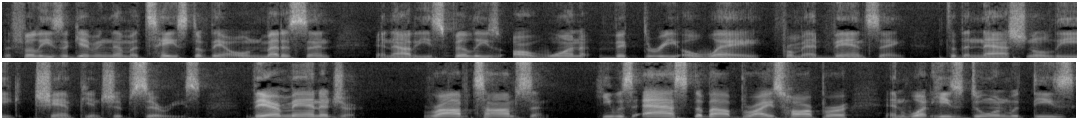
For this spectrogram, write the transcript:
The Phillies are giving them a taste of their own medicine, and now these Phillies are one victory away from advancing to the National League Championship Series. Their manager, Rob Thomson, he was asked about Bryce Harper and what he's doing with these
